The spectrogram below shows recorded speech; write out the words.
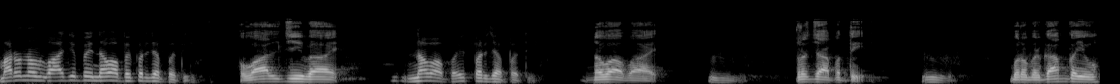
મારું નામ વાજીભાઈ નવાભાઈ પ્રજાપતિ. વાલજીભાઈ. નવાભાઈ પ્રજાપતિ. નવાભાઈ પ્રજાપતિ. બરોબર ગામ કયું?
